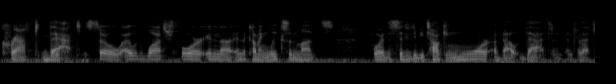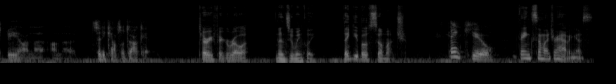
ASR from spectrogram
craft that. So I would watch for in the in the coming weeks and months for the city to be talking more about that, and, and for that to be on the on the city council docket. Teri Figueroa, Lyndsay Winkley, thank you both so much. Thank you. Thanks so much for having us.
